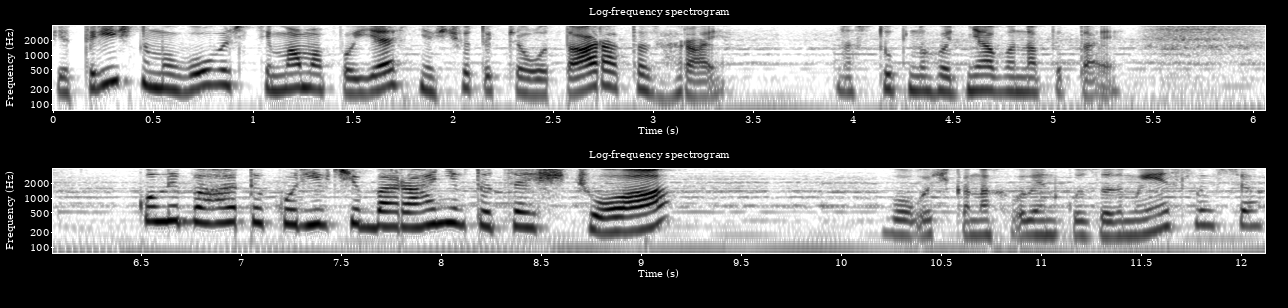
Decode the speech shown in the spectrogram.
П'ятирічному Вовочці мама пояснює, що таке отара та зграя. Наступного дня вона питає: Коли багато корів чи баранів, то це що? Вовочка на хвилинку замислився.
